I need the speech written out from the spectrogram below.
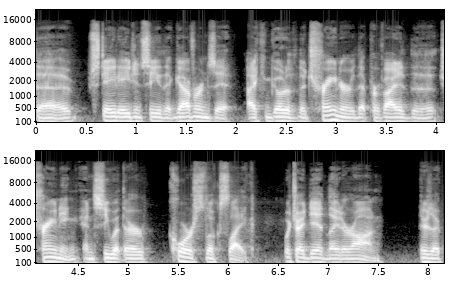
the state agency that governs it, I can go to the trainer that provided the training and see what their course looks like, which I did later on. There's a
